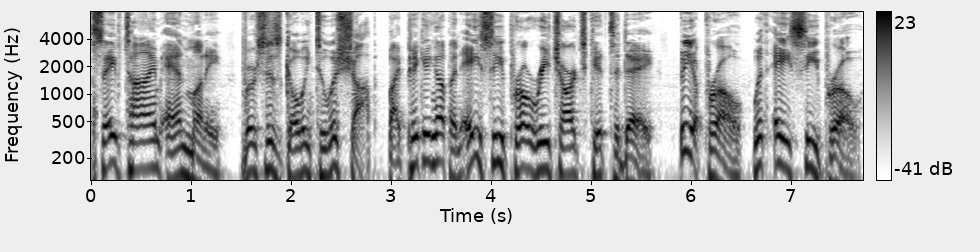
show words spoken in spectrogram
Save time and money versus going to a shop by picking up an AC Pro Recharge Kit today. Be a pro with AC Pro.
